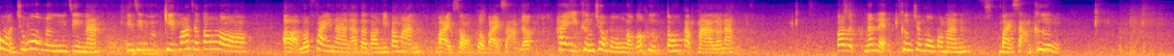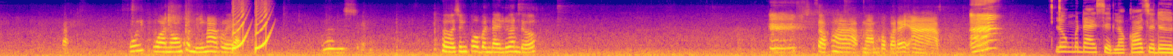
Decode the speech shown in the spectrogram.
ก่อนชั่วโมงหนึ่งจริงๆนะจริงๆคิดว่าจะต้องรออรถไฟนานนะแต่ตอนนี้ประมาณบ่ายสองเกือบบ่ายสามแล้ว ให้อีกครึ่งชั่วโมงเราก็คือต้องกลับมาแล้วนะก็นั่นแหละครึ่งชั่วโมงประมาณบ่ายสามครึ่งอุ้ยกลัวน้องคนนี้มากเลยเธอฉันกลัวบันไดเลื่อนเด้อสภาพน้ำก็ไม่ได้อาบอะ ลงบันไดเสร็จแล้วก็จะเดิน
